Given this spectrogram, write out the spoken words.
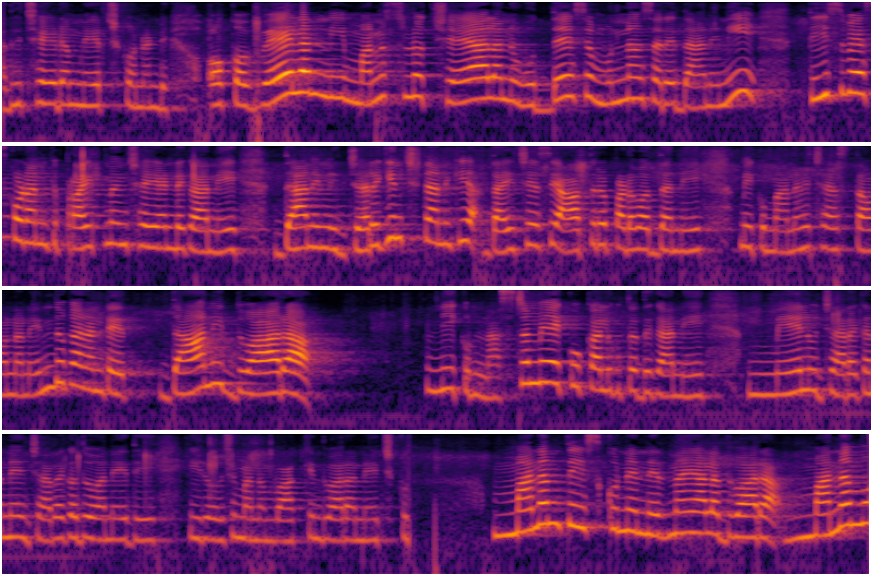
అది చేయడం నేర్చుకోనండి. ఒకవేళ నీ మనసులో చేయాలని ఉద్దేశం ఉన్నా సరే దానిని తీసివేసుకోవడానికి ప్రయత్నం చేయండి కానీ దానిని జరిగించడానికి దయచేసి ఆతురపడవద్దని మీకు మనవి చేస్తా ఉన్నాను. ఎందుకనంటే దాని ద్వారా నీకు నష్టమే ఎక్కువ కలుగుతుంది కానీ మేలు జరగనే జరగదు అనేది ఈరోజు మనం వాక్యం ద్వారా నేర్చుకుంటాం మనం తీసుకునే నిర్ణయాల ద్వారా మనము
